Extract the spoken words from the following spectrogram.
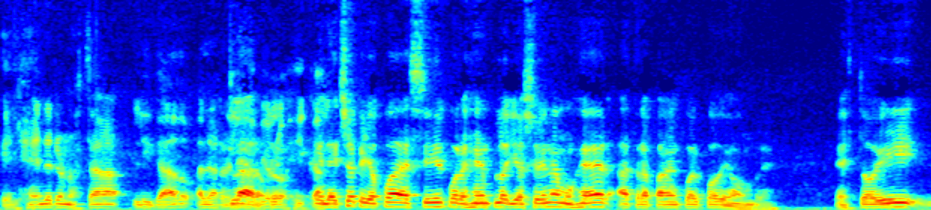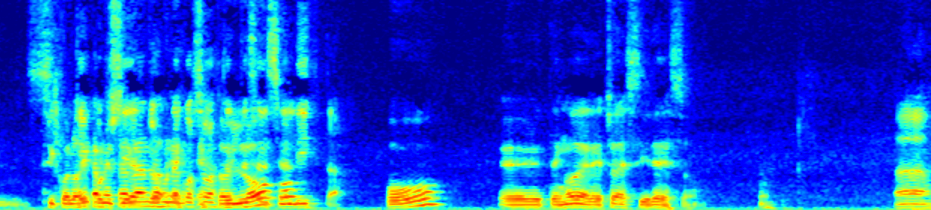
el género no está ligado a la realidad biológica. El hecho de que yo pueda decir, por ejemplo, yo soy una mujer atrapada en cuerpo de hombre. Estoy psicológicamente hablando, es una cosa estoy loco, o eh, tengo derecho a decir eso. Ah,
